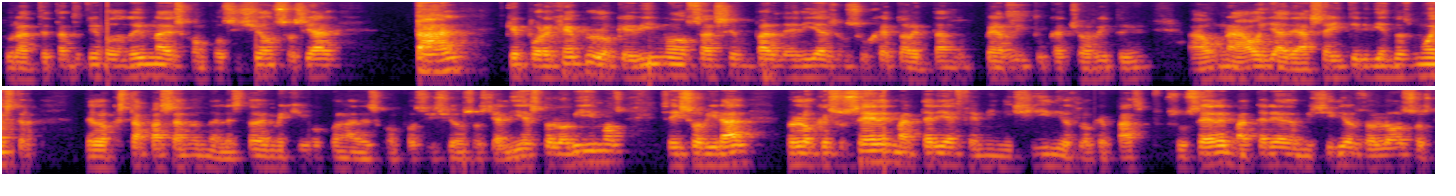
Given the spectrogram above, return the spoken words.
durante tanto tiempo, donde hay una descomposición social tal que, por ejemplo, lo que vimos hace un par de días un sujeto aventando un perrito, un cachorrito a una olla de aceite hirviendo es muestra de lo que está pasando en el Estado de México con la descomposición social. Y esto lo vimos, se hizo viral, pero lo que sucede en materia de feminicidios, lo que pasa, sucede en materia de homicidios dolosos,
